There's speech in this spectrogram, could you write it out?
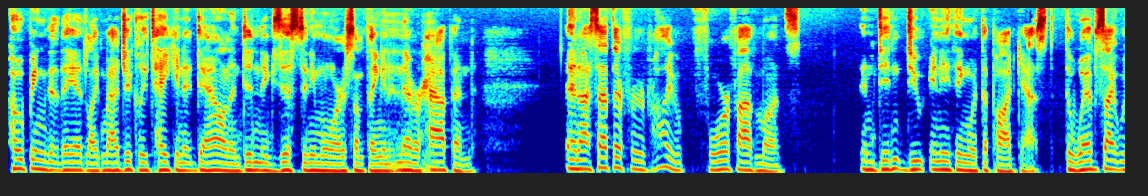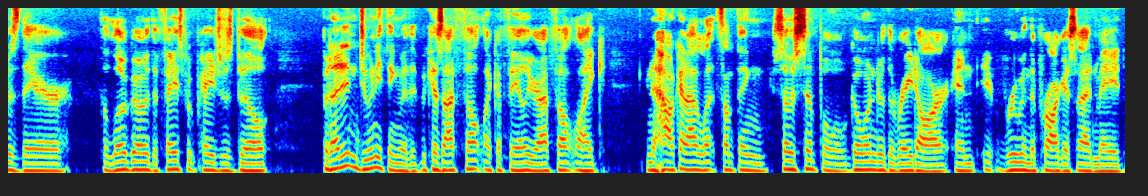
hoping that they had like magically taken it down and didn't exist anymore or something and it never happened. And I sat there for probably 4 or 5 months and didn't do anything with the podcast. The website was there, the logo, the Facebook page was built, but I didn't do anything with it because I felt like a failure. I felt like you know, how could I let something so simple go under the radar and it ruin the progress I had made?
